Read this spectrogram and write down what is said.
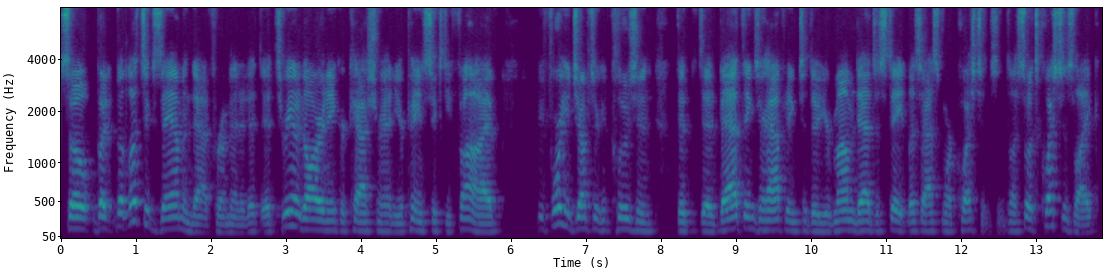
so but but let's examine that for a minute. At, at $300 an acre cash rent you're paying 65 before you jump to the conclusion that, that bad things are happening to the, your mom and dad's estate let's ask more questions. So it's questions like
